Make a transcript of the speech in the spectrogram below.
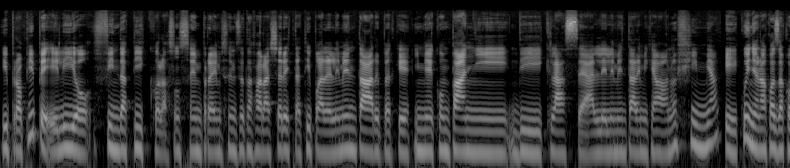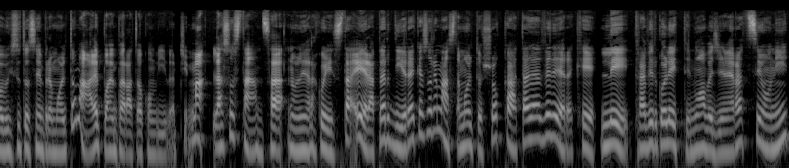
i propri peli io fin da piccola sono sempre mi sono iniziata a fare la ceretta tipo all'elementare perché i miei compagni di classe all'elementare mi chiamavano scimmia e quindi è una cosa che ho vissuto sempre molto male poi ho imparato a conviverci. Ma la sostanza non era questa era per dire che sono rimasta molto scioccata dal vedere che le tra virgolette nuove generazioni generazioni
